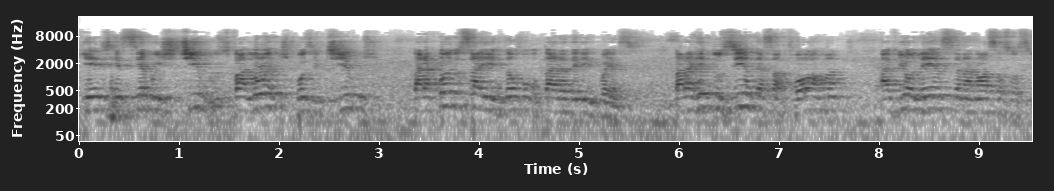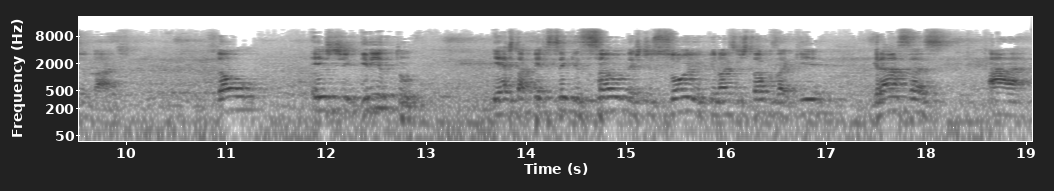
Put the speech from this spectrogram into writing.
que eles recebam estímulos, valores positivos, para quando sair não voltar à delinquência, para reduzir dessa forma a violência na nossa sociedade. Então, este grito e esta perseguição deste sonho que nós estamos aqui, graças a,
